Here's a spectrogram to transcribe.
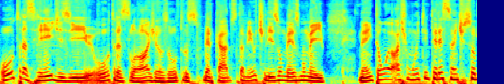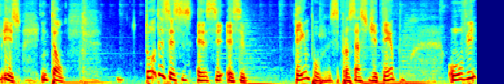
outras redes e outras lojas, outros mercados também utilizam o mesmo meio. Né? Então, eu acho muito interessante sobre isso. Então, todo esse, esse, esse tempo, esse processo de tempo, houve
